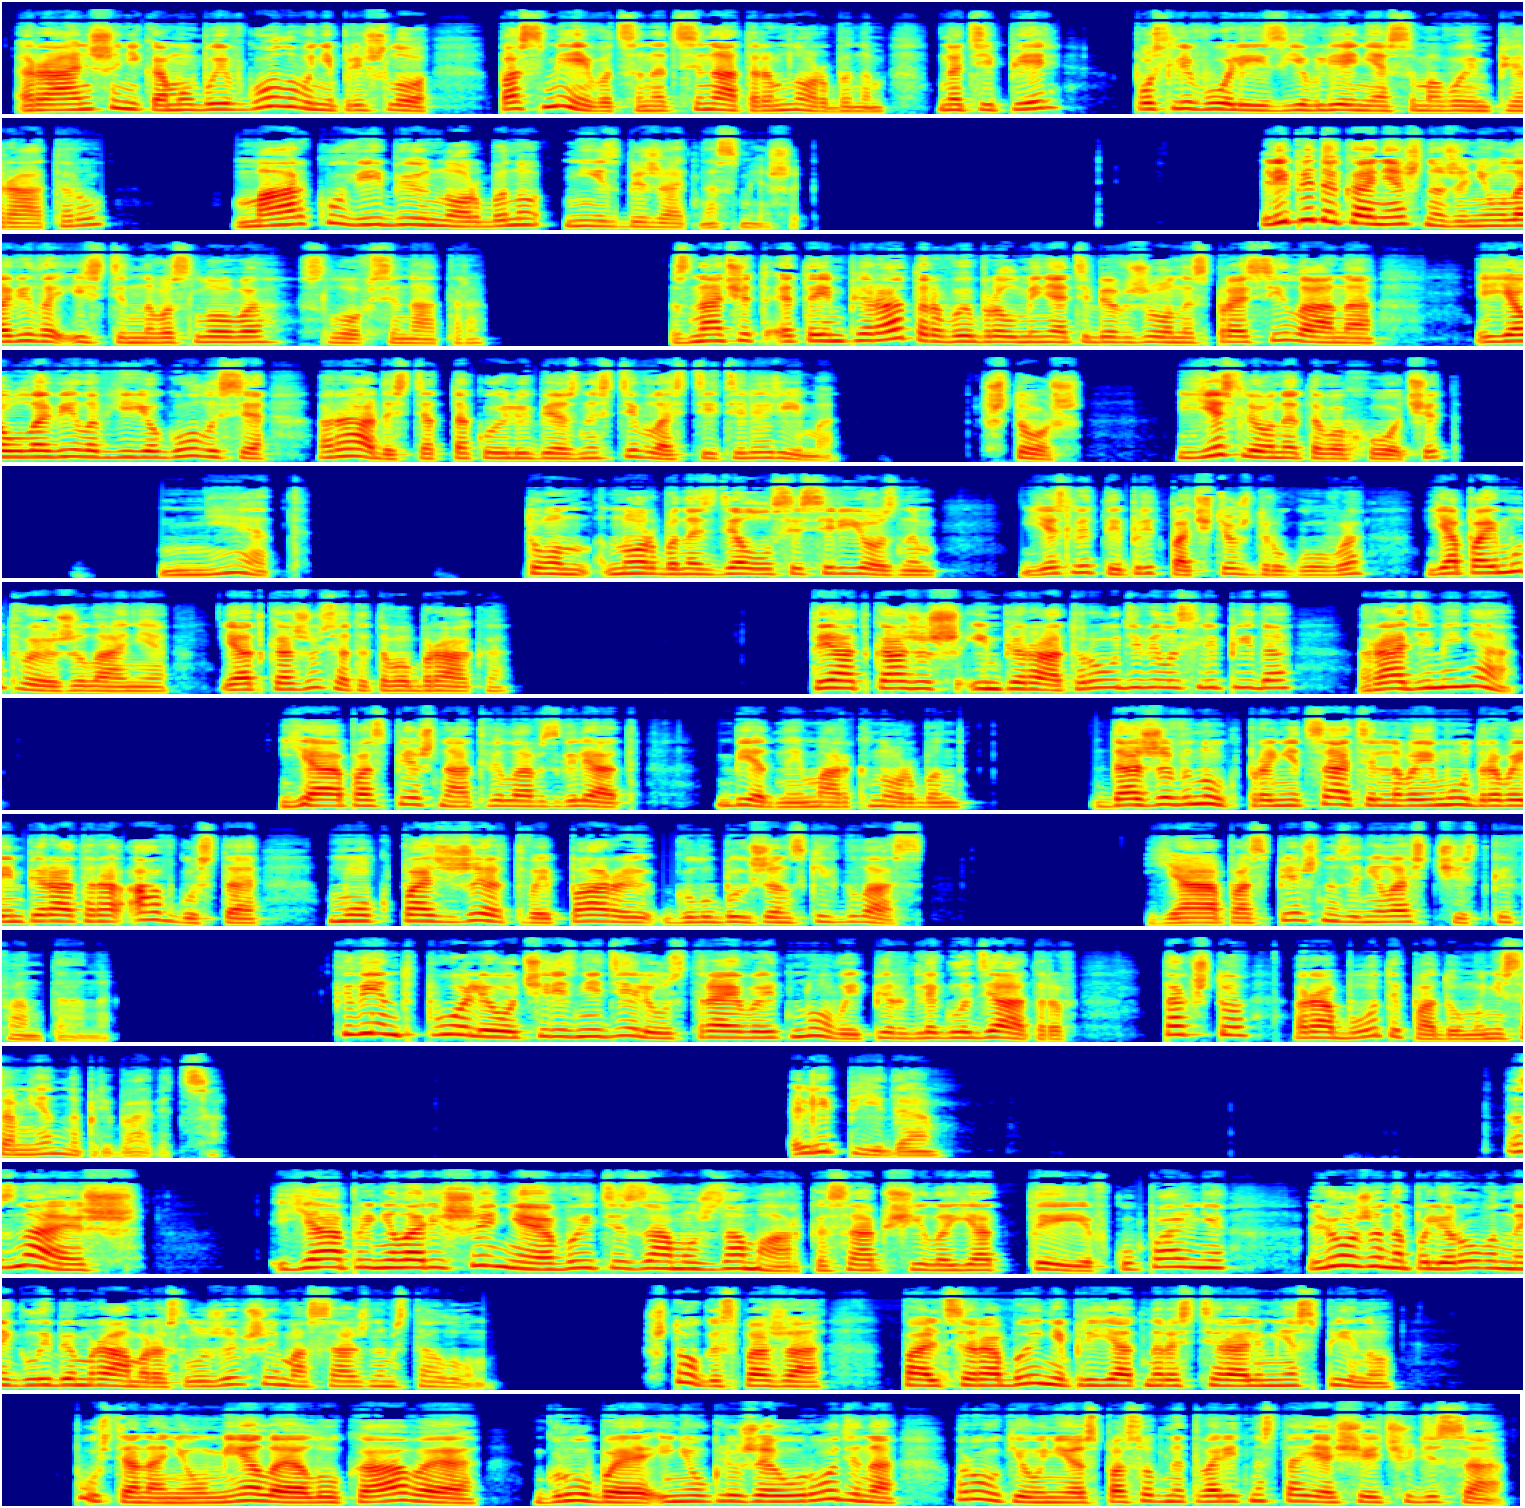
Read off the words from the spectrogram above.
Раньше никому бы и в голову не пришло посмеиваться над сенатором Норбаном, но теперь после воли изъявления самого императору, Марку Вибию Норбану не избежать насмешек. Липида, конечно же, не уловила истинного слова, слов сенатора. «Значит, это император выбрал меня тебе в жены?» — спросила она, и я уловила в ее голосе радость от такой любезности властителя Рима. «Что ж, если он этого хочет...» «Нет». Тон Норбана сделался серьезным. «Если ты предпочтешь другого, я пойму твое желание и откажусь от этого брака. «Ты откажешь императору?» — удивилась Липида. «Ради меня». Я поспешно отвела взгляд. Бедный Марк Норбан. Даже внук проницательного и мудрого императора Августа мог пасть жертвой пары голубых женских глаз. Я поспешно занялась чисткой фонтана. Квинт Полио через неделю устраивает новый пир для гладиаторов, так что работы по дому, несомненно, прибавится. Липида. «Знаешь, я приняла решение выйти замуж за Марка», — сообщила я Тее в купальне, лежа на полированной глыбе мрамора, служившей массажным столом. «Что, госпожа, пальцы рабы неприятно растирали мне спину. Пусть она неумелая, лукавая, грубая и неуклюжая уродина, руки у нее способны творить настоящие чудеса.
